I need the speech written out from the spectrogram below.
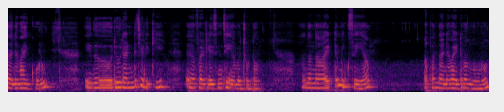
നനവായിക്കോളും ഇത് ഒരു രണ്ട് ചെടിക്ക് ഫെർട്ടിലൈസിങ് ചെയ്യാൻ പറ്റും കേട്ടോ നന്നായിട്ട് മിക്സ് ചെയ്യാം. അപ്പം നനവായിട്ട് വന്നോളും.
